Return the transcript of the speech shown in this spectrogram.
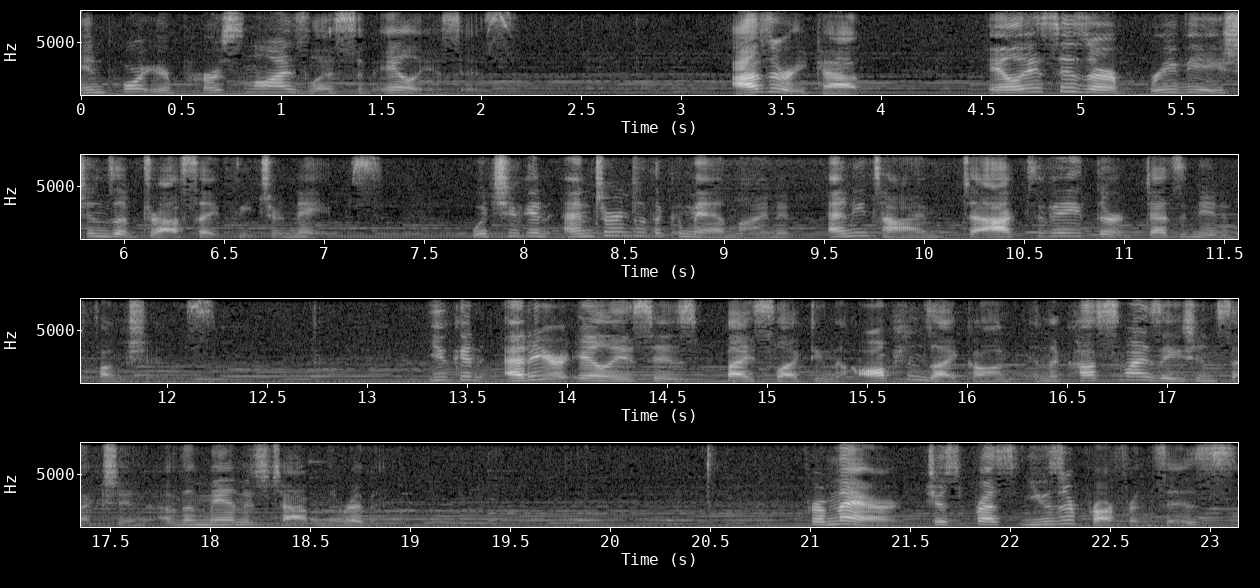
import your personalized list of aliases. As a recap, aliases are abbreviations of DraftSight feature names, which you can enter into the command line at any time to activate their designated functions. You can edit your aliases by selecting the options icon in the customization section of the Manage tab in the ribbon. From there, just press User Preferences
